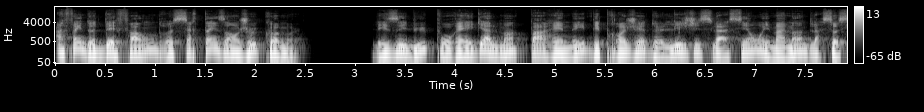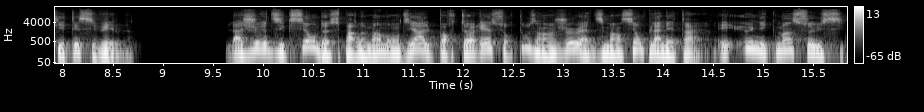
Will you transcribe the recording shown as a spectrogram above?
afin de défendre certains enjeux communs. Les élus pourraient également parrainer des projets de législation émanant de la société civile. La juridiction de ce Parlement mondial porterait sur tous enjeux à dimension planétaire, et uniquement ceux-ci.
